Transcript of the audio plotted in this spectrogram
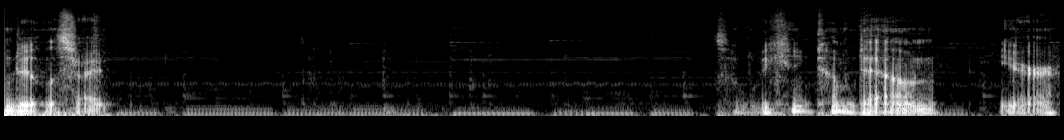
I'm doing this right. So we can come down here.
